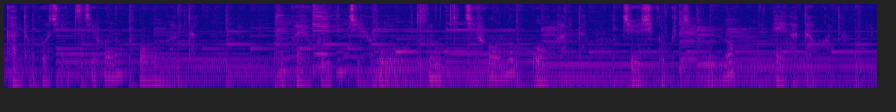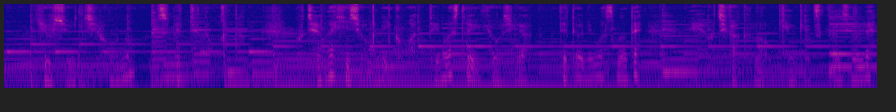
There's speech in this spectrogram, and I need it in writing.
関東甲信越地方の O 型海北陸地方近畿地方の O 型中四国地方の A 型 O 型九州地方の全ての方こちらが非常に困っていますという表示が出ておりますので、えー、お近くの献血会場で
